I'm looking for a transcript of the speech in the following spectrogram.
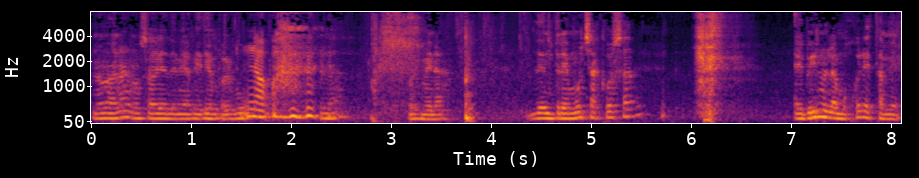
No, Ana, no sabías de mi afición por el fútbol. No. ¿verdad? Pues mira, de entre muchas cosas, el vino y las mujeres también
